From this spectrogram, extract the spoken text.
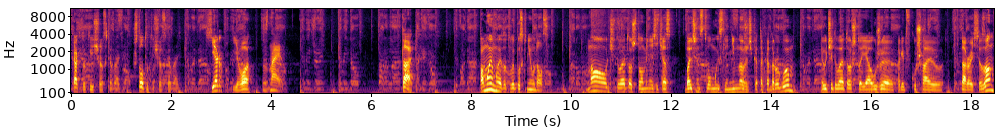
Как тут еще сказать? Что тут еще сказать? Хер его знает. Так. По-моему, этот выпуск не удался. Но, учитывая то, что у меня сейчас большинство мыслей немножечко так о другом, и учитывая то, что я уже предвкушаю второй сезон,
